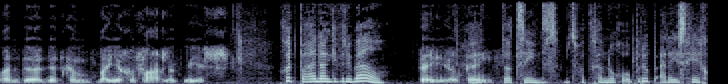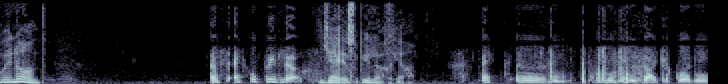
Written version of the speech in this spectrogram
want uh, dit kan baie gevaarlik wees. Goed, baie dankie vir die bel. Okay, okay. Tot sins. Ons wat gaan nog oproep. RSG goeienaand. Is ek op die lug? Jy is op die lug, ja. Ek uh kon nie so duidelik hoor nie.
